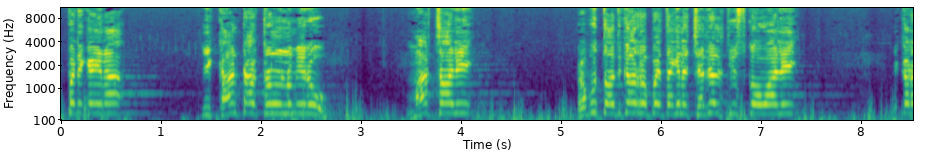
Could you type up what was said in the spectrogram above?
ఇప్పటికైనా ఈ కాంట్రాక్టర్లను మీరు మార్చాలి ప్రభుత్వ అధికారులపై తగిన చర్యలు తీసుకోవాలి. ఇక్కడ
